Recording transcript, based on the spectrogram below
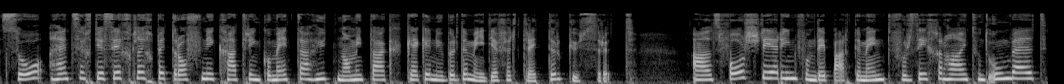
So hat sich die sichtlich betroffene Katrin Gometta heute Nachmittag gegenüber den Medienvertretern geäussert. Als Vorsteherin vom Departement für Sicherheit und Umwelt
